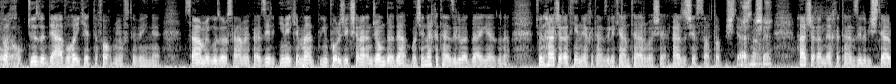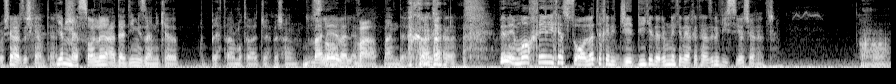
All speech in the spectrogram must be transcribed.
و خب. جزء دعواهایی که اتفاق میفته بین سرمایه گذار و سرمایه پذیر اینه که من این projection رو انجام دادم. با چه نرخ تنزیلی باید برگردونم؟ چون هر چقدر که نرخ تنزیل کمتر باشه ارزش استارتاپ بیشتر باشه هر چقدر نرخ تنزیل بیشتر باشه ارزش کمتر یه مثال عددی می‌زنی که بهتر متوجه بشن بله بله. و بنده. ببین ما خیلی که سوالات خیلی جدی که داریم اینه که نرخ تنزیل وی ها چقدر آها.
